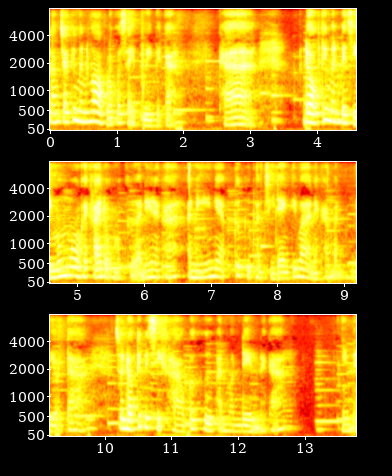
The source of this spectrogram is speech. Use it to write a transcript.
หลังจากที่มันงอกเราก็ใส่ปุ๋ยไปค่ะค่ะ ดอกที่มันเป็นสีม่วงๆคล้าย ๆ ดอกมะเขือนี่นะคะ ก็คือพันธุ์สีแดงที่ว่านะคะมันเบียต้า ส่วนดอกที่เป็นสีขาวก็คือพันธุ์มอนเดนนะคะ เห็นไหม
